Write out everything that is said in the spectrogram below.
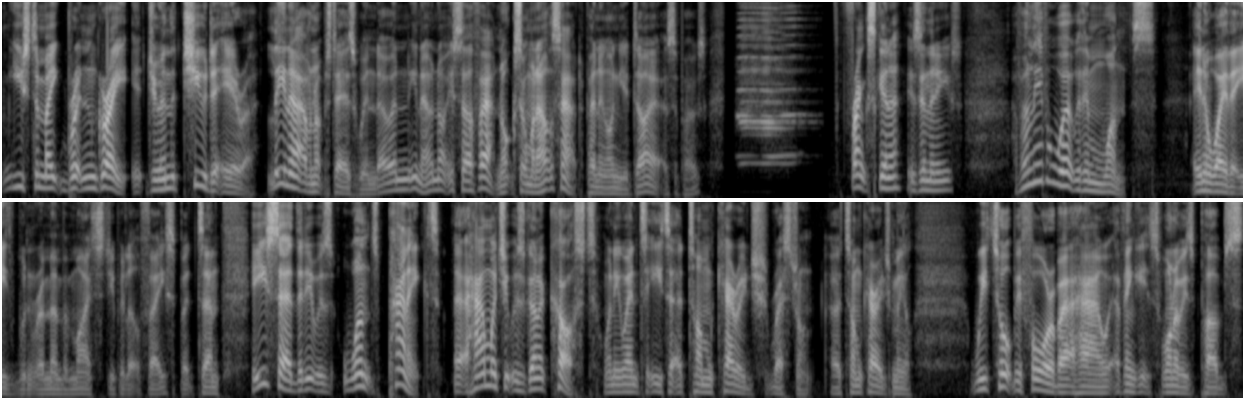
used to make Britain great it, during the Tudor era. Lean out of an upstairs window and you know knock yourself out, knock someone else out, depending on your diet, I suppose. Frank Skinner is in the news. I've only ever worked with him once. In a way that he wouldn't remember my stupid little face, but um, he said that he was once panicked at how much it was going to cost when he went to eat at a Tom Kerridge restaurant, a Tom Kerridge meal. We talked before about how I think it's one of his pubs.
